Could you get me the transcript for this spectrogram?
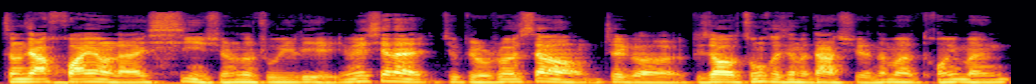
增加花样来吸引学生的注意力，因为现在就比如说像这个比较综合性的大学，那么同一门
